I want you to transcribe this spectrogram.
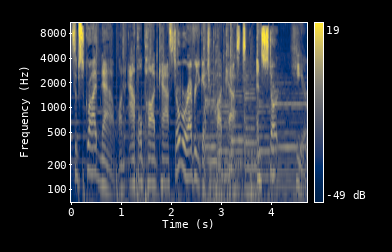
Subscribe now on Apple Podcasts or wherever you get your podcasts, and start here.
